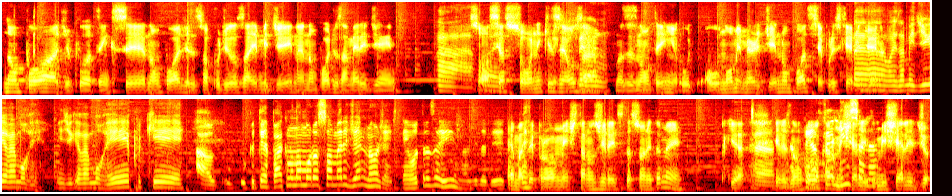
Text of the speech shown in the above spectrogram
Não pode, pô, tem que ser. Não pode, ele só podia usar MJ, né? Não pode usar Mary Jane. Ah, Só vai. se a Sony quiser Que usar. Às vezes não tem. O, o nome Mary Jane não pode ser, por isso que é MJ, né? Não, mas a mendiga vai morrer. A mendiga vai morrer porque. Ah, o, o Peter Parker não namorou só a Mary Jane, não, gente. Tem outras aí na vida dele. É, mas aí provavelmente tá nos direitos da Sony também. Porque É. eles não a colocaram Felícia, Michelle, né? Michelle Jo-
